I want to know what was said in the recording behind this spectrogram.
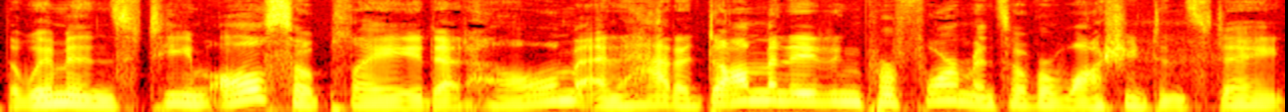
The women's team also played at home and had a dominating performance over Washington State.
